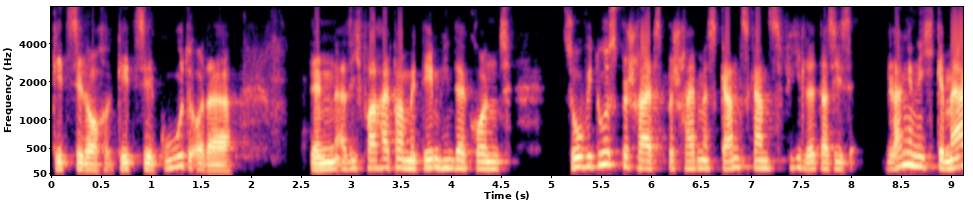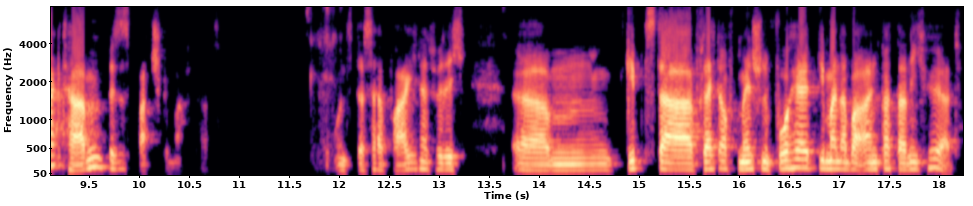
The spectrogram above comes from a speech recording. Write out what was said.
geht's dir noch, geht's dir gut oder denn, also ich frage einfach mit dem Hintergrund, so wie du es beschreibst, beschreiben es ganz, ganz viele, dass sie es lange nicht gemerkt haben, bis es Batsch gemacht. Und deshalb frage ich natürlich, ähm, gibt es da vielleicht auch Menschen vorher, die man aber einfach da nicht hört?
